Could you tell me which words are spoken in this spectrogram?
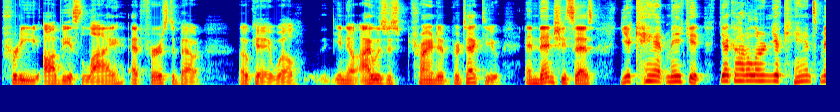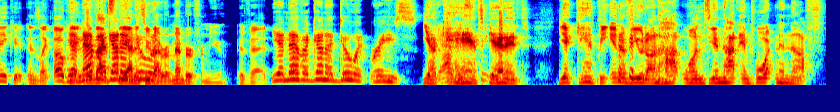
pretty obvious lie at first about okay, well, you know, I was just trying to protect you. And then she says, "You can't make it. You got to learn you can't make it." And it's like, "Okay, You're well that's gonna the attitude. I remember from you, Yvette." You're never gonna do it, Rhys. You Yeah, can't this- get it. You can't be interviewed on Hot Ones. You're not important enough.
